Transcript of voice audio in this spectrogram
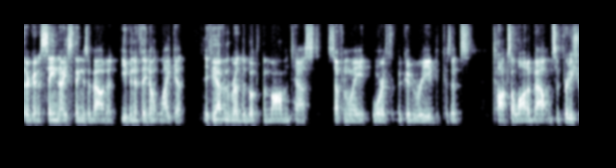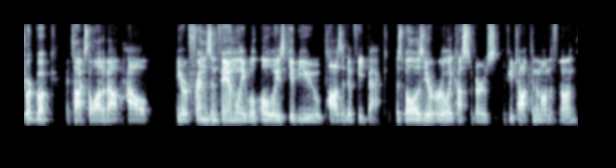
they're going to say nice things about it, even if they don't like it. If you haven't read the book, The Mom Test, it's definitely worth a good read because it talks a lot about. It's a pretty short book. It talks a lot about how your friends and family will always give you positive feedback, as well as your early customers if you talk to them on the phone.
